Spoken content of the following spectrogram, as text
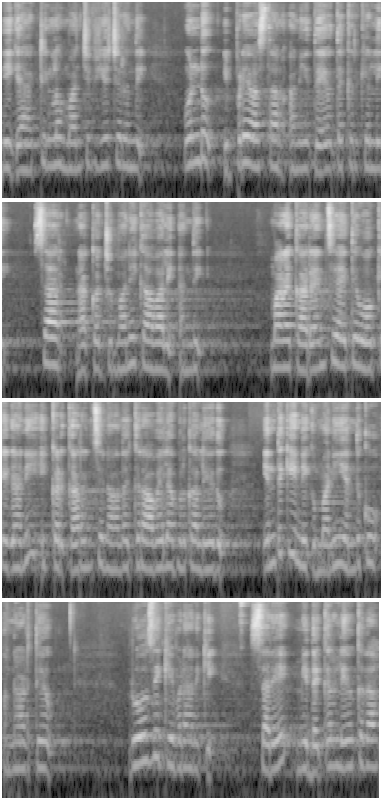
నీకు యాక్టింగ్లో మంచి ఫ్యూచర్ ఉంది. ఉండు ఇప్పుడే వస్తాను అని దేవ్ దగ్గరికి వెళ్ళి సార్ నాకు కొంచెం మనీ కావాలి అంది. మన కరెన్సీ అయితే ఓకే కానీ ఇక్కడ కరెన్సీ నా దగ్గర అవైలబుల్గా లేదు. ఇంతకీ నీకు మనీ ఎందుకు అన్నాడు దేవ్. రోజీకి ఇవ్వడానికి. సరే మీ దగ్గర లేవు కదా.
